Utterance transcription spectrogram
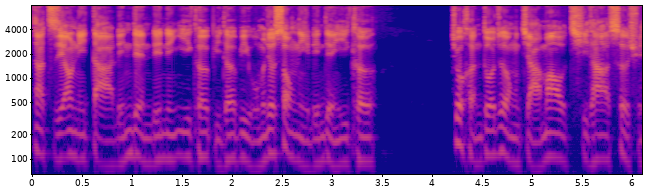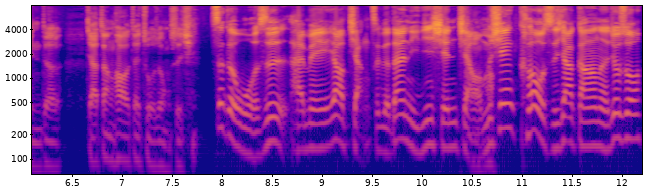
那只要你打零点零零一颗比特币，我们就送你零点一颗。就很多这种假冒其他社群的假账号在做这种事情。这个我是还没要讲这个，但是你已经先讲，我们先 close 一下刚刚的，就是说。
